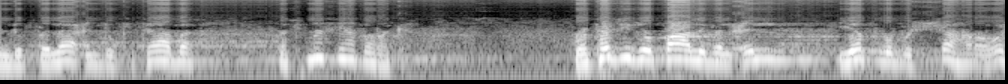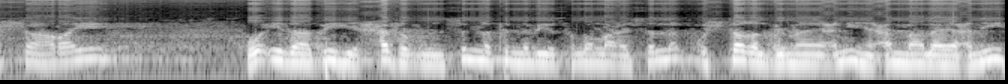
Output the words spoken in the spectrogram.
عنده اطلاع عنده كتابة لكن ما فيها بركة. وتجد طالب العلم يطلب الشهر والشهرين وإذا به حفظ من سنة النبي صلى الله عليه وسلم واشتغل بما يعنيه عما لا يعنيه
